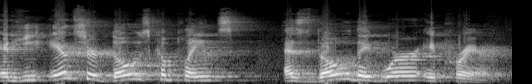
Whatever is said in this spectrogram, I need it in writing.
and he answered those complaints as though they were a prayer.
